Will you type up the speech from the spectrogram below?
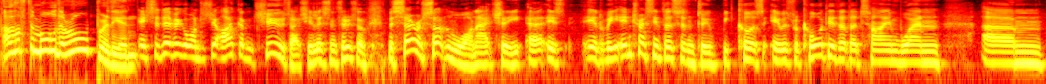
I love them all. They're all brilliant. It's a difficult one to choose. I couldn't choose actually. Listening through some, the Sarah Sutton one actually uh, is. It'll be interesting to listen to because it was recorded at a time when um,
